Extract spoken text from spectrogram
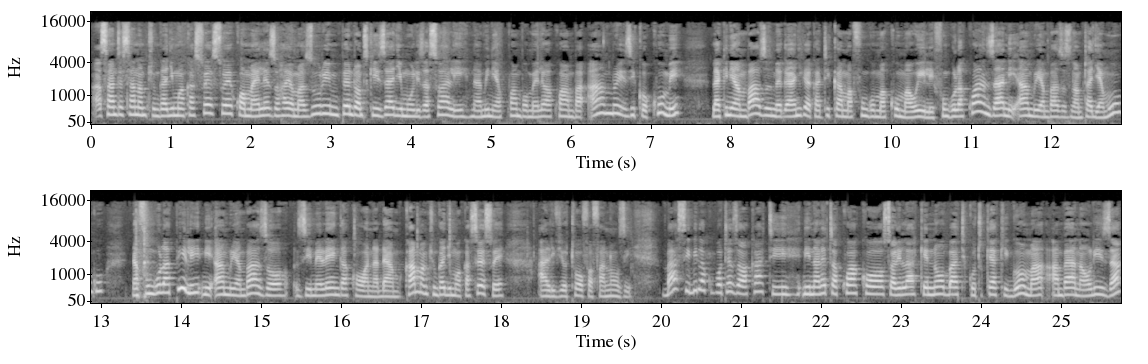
Asante sana mchungaji mwakasweswe kwa maelezo hayo mazuri. Mpendo wa msikilizaji muuliza swali. Naamini ya kwamba umeelewa kwamba amri ziko kumi lakini ambazo zimegawanyika katika mafungu makuu mawili. Fungu la kwanza ni amri ambazo zinamtaja mungu na fungu la pili ni amri ambazo zimelenga kwa wanadamu kama mchungaji mwakasweswe alivyotoa ufafanuzi. Basi bila kupoteza wakati ninaleta kwako swali lake nobert kutokea kigoma ambaye anauliza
